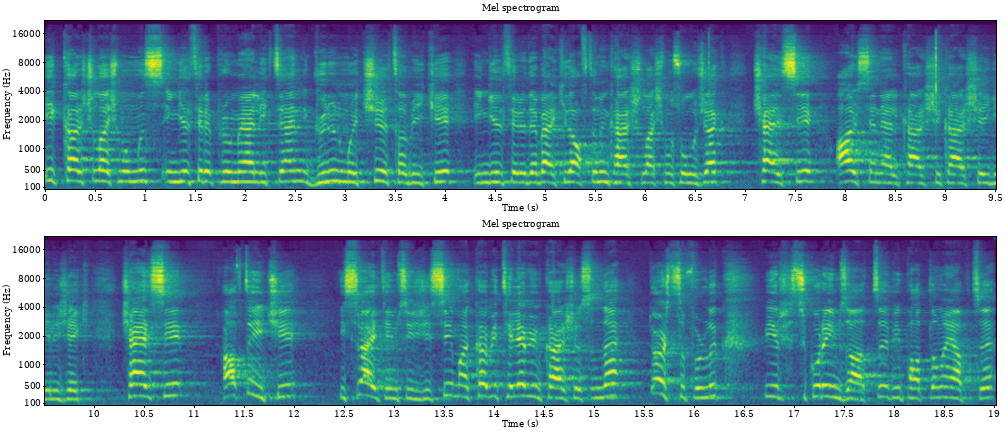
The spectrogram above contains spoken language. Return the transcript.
İlk karşılaşmamız İngiltere Premier Lig'den günün maçı tabii ki İngiltere'de belki de haftanın karşılaşması olacak. Chelsea Arsenal karşı karşıya gelecek. Chelsea hafta içi İsrail temsilcisi Maccabi Tel Aviv karşısında 4-0'lık bir skora imza attı. Bir patlama yaptı.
